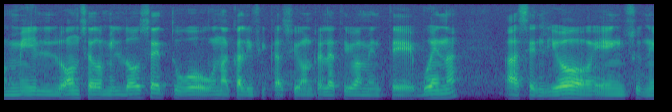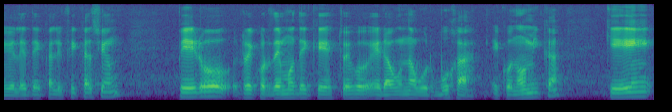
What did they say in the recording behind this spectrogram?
2011-2012 tuvo una calificación relativamente buena, ascendió en sus niveles de calificación, pero recordemos de que esto era una burbuja económica que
